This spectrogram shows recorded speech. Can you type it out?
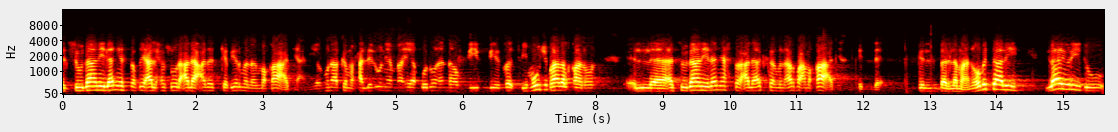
السوداني لن يستطيع الحصول على عدد كبير من المقاعد. يعني هناك محللون يقولون أنه في في بموجب هذا القانون السوداني لن يحصل على أكثر من أربع مقاعد يعني في في البرلمان. وبالتالي لا يريد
